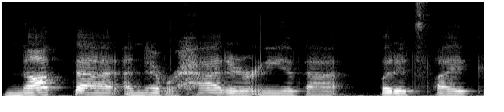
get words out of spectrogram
Not that I never had it or any of that, but it's like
